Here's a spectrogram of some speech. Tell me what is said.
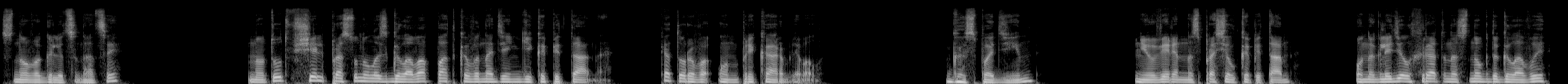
Снова галлюцинации? Но тут в щель просунулась голова падкого на деньги капитана, которого он прикармливал. «Господин?» — неуверенно спросил капитан. Он оглядел Хратена с ног до головы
